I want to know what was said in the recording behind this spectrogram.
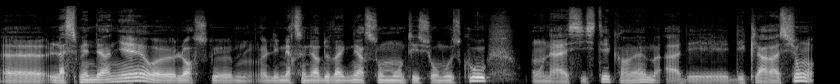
la semaine dernière, euh, lorsque les mercenaires de Wagner sont montés sur Moscou on a assisté quand même à des déclarations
